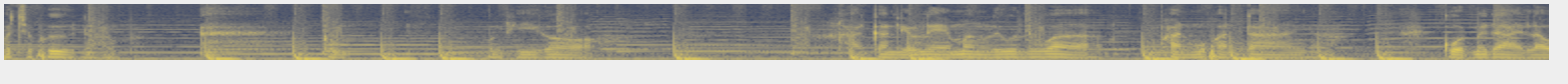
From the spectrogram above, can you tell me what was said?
วัชพืชนะครับก็บางทีก็ขาดการเหลียวแลมั่งหรือหรือว่าผ่านหูผ่านตาอย่างเงี้ยโกรธไม่ได้เรา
